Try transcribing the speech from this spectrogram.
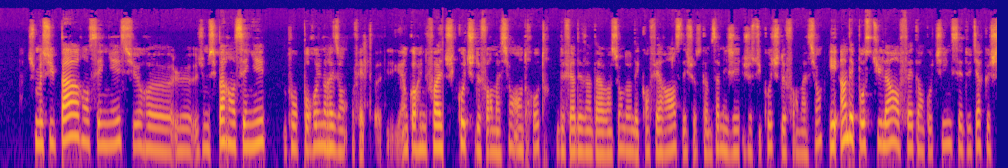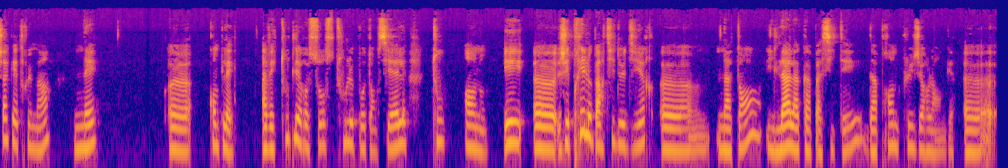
je me suis pas renseignée sur euh, le, je me suis pas renseignée pour, pour une raison, en fait. Encore une fois, je suis coach de formation, entre autres, de faire des interventions dans des conférences, des choses comme ça, mais je suis coach de formation. Et un des postulats, en fait, en coaching, c'est de dire que chaque être humain naît euh, complet, avec toutes les ressources, tout le potentiel, tout en nous. Et euh, j'ai pris le parti de dire, euh, Nathan, il a la capacité d'apprendre plusieurs langues. Euh,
